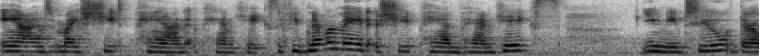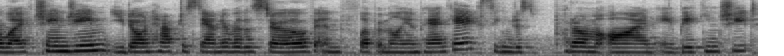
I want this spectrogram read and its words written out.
and my sheet pan pancakes. If you've never made a sheet pan pancakes, you need to. They're life-changing. You don't have to stand over the stove and flip a million pancakes. You can just put them on a baking sheet.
